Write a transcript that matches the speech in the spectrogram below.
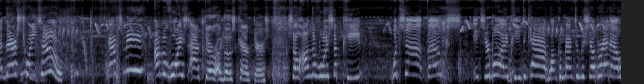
And there's 22. That's me. I'm a voice actor of those characters. So I'm the voice of Pete. What's up, folks? It's your boy, Pete the Cat. Welcome back to Michelle Barreto,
